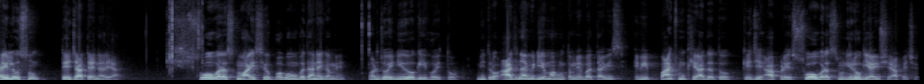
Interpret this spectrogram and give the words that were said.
પહેલું શું તે જાતે ન રહ્યા. સો વર્ષનું આયુષ્ય ભોગવવું બધાને ગમે, પણ જો એ નિરોગી હોય તો. મિત્રો, આજના વિડીયોમાં હું તમને બતાવીશ એવી પાંચ મુખ્ય આદતો કે જે આપણે સો વર્ષનું નિરોગી આયુષ્ય આપે છે.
